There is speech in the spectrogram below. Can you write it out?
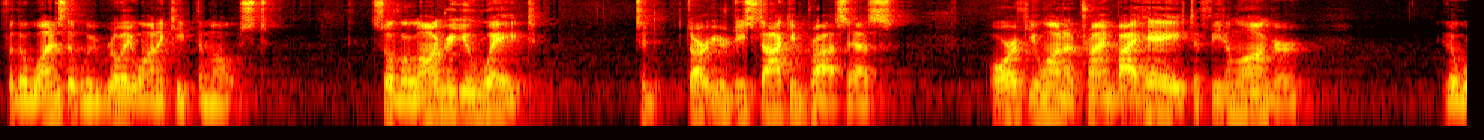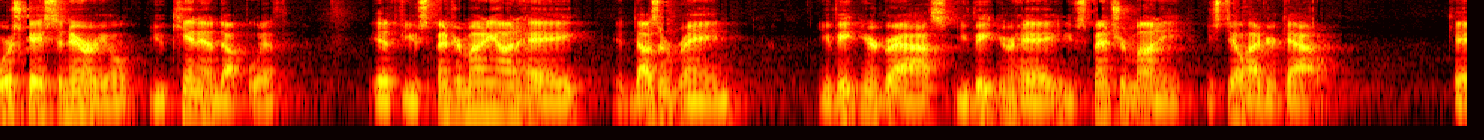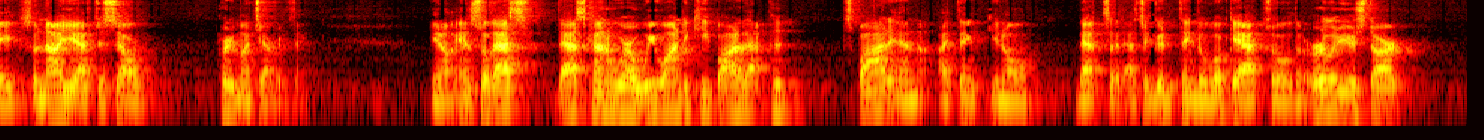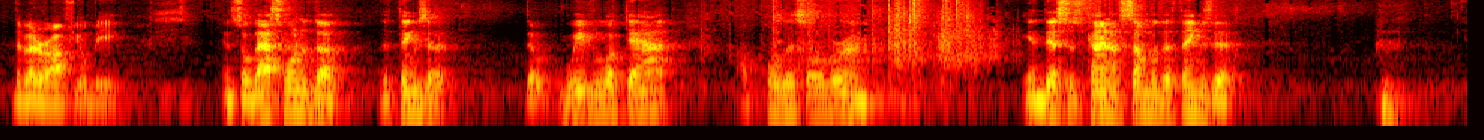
for the ones that we really want to keep the most. So the longer you wait to start your destocking process, or if you want to try and buy hay to feed them longer, the worst case scenario you can end up with, if you spend your money on hay, it doesn't rain, You've eaten your grass, you've eaten your hay, you've spent your money, you still have your cattle. Okay, so now you have to sell pretty much everything. You know, and so that's that's kind of where we wanted to keep out of that spot, and I think you know that's a, that's a good thing to look at. So the earlier you start, the better off you'll be. And so that's one of the the things that that we've looked at. I'll pull this over and and this is kind of some of the things that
